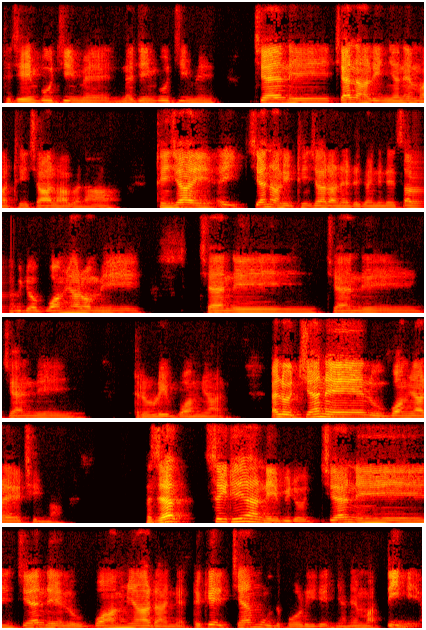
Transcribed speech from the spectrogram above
တစ်ချိန်ပုတ်ကြည့်မယ်နှစ်ချိန်ပုတ်ကြည့်မယ်ကျန်းနေကျန်းတာလေးညံထဲမှာထင်ရှားလာပါလား ထင်ရှားရင်အဲ့ကျန်းတာလေးထင်ရှားတာနဲ့တကြိမ်နဲ့စပြီးတော့ပွားများတော့မယ်ကျန်းနေကျန်းနေကျန်းနေဒီလိုလေးပွားများအဲ့လိုကျန်းနေလို့ပွားများတဲ့အချိန်မှာပါဇက်စိတ်ထဲကနေပြီးတော့ကျန်းနေကျန်းနေလို့ပွားများတိုင်းနဲ့တကယ်ကျန်းမှုသဘောလေးတွေညံထဲမှာသိနေရ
